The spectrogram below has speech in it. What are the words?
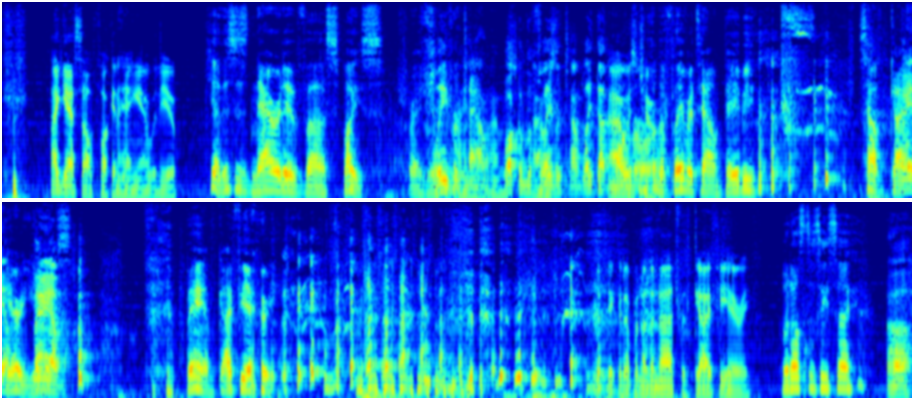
I guess I'll fucking hang out with you. Yeah, this is narrative uh, spice right here. Flavor Town. Welcome to I Flavor Town. Like that I was Marlboro. Welcome to Flavor Town, baby. That's how Guy Bam, Fieri bam. yells. Bam, Guy Fieri. Take it up another notch with Guy Fieri. What else does he say? Uh,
